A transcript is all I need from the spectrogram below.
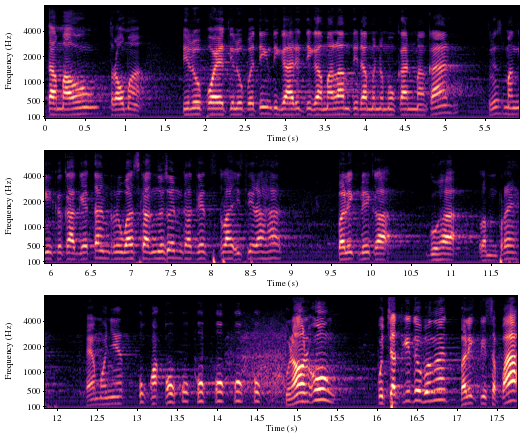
Kita mau trauma. Tilu poe tilu peting tiga hari tiga malam tidak menemukan makan. Terus manggih kekagetan, ruas kangen, kaget setelah istirahat. Balik deh kak guha lempreh. Eh monyet, uk uk uk uk uk uk uk. Kunaon ung, pucat gitu banget. Balik di sepak,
